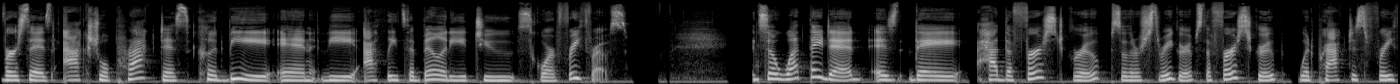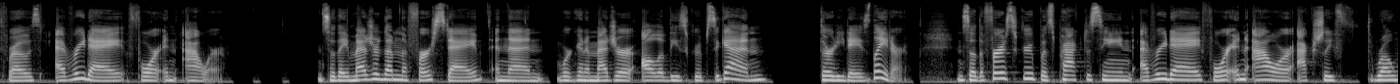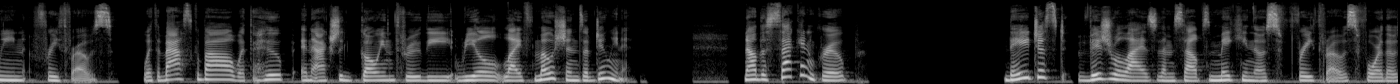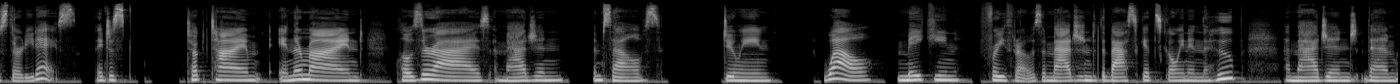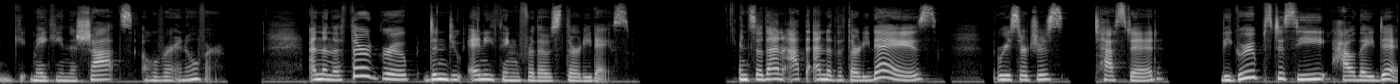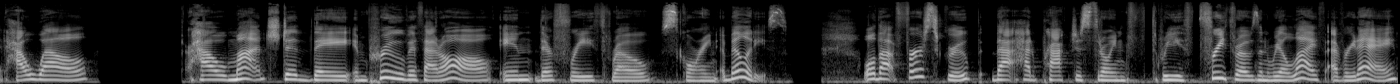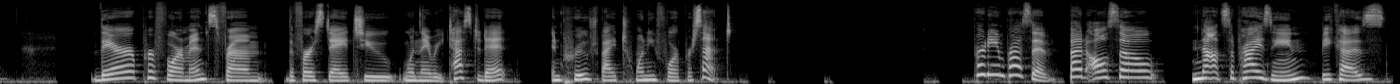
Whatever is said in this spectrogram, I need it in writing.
versus actual practice could be in the athlete's ability to score free throws. And so what they did is they had the first group, so there's three groups. The first group would practice free throws every day for an hour. And so they measured them the first day, and then we're going to measure all of these groups again 30 days later. And so the first group was practicing every day for an hour, actually throwing free throws with a basketball, with a hoop, and actually going through the real life motions of doing it. Now, the second group they just visualized themselves making those free throws for those 30 days. They just took time in their mind, closed their eyes, imagine themselves doing well, making free throws, imagined the baskets going in the hoop, imagined them making the shots over and over. And then the third group didn't do anything for those 30 days. And so then at the end of the 30 days, researchers tested the groups to see how they did, how well, how much did they improve, if at all, in their free throw scoring abilities. Well, that first group that had practiced throwing three free throws in real life every day, their performance from the first day to when they retested it improved by 24%. Pretty impressive, but also not surprising because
